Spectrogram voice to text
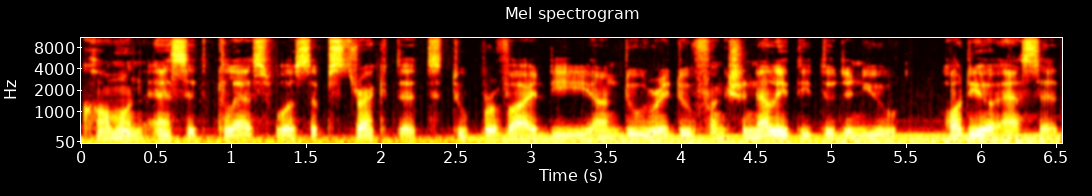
common asset class was abstracted to provide the undo-redo functionality to the new audio asset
